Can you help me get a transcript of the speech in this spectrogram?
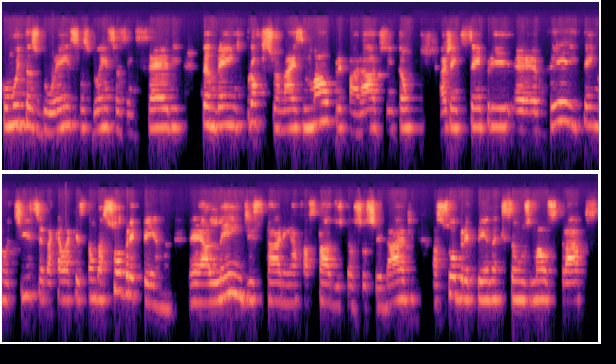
com muitas doenças, doenças em série, também profissionais mal preparados. Então, a gente sempre é, vê e tem notícia daquela questão da sobrepena, é, além de estarem afastados da sociedade, a sobrepena, que são os maus tratos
